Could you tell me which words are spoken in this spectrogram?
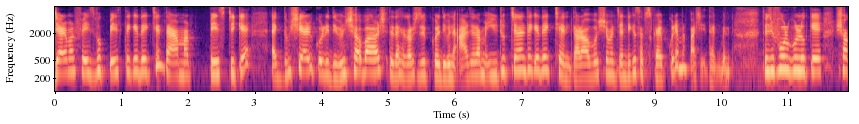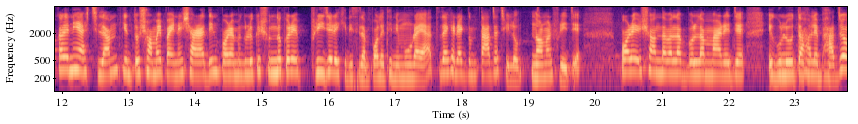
যারা আমার ফেসবুক পেজ থেকে দেখছেন, তারা আমার পেজটিকে একদম শেয়ার করে দিবেন, সবার সাথে দেখা করার সুযোগ করে দিবেন। আর যারা আমার ইউটিউব চ্যানেল থেকে দেখছেন, তারা অবশ্যই আমার চ্যানেলটিকে সাবস্ক্রাইব করে আমার পাশেই থাকবেন। তো যে ফুলগুলোকে সকালে নিয়ে আসছিলাম, কিন্তু সময় পাই নাই, সারাদিন পরে আমি এগুলোকে সুন্দর করে ফ্রিজে রেখে দিয়েছিলাম পলিথিনে মুড়ায়া তো দেখেন একদম তাজা ছিল নর্মাল ফ্রিজে পরে সন্ধ্যাবেলা বললাম মারে যে এগুলো তাহলে ভাজো।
